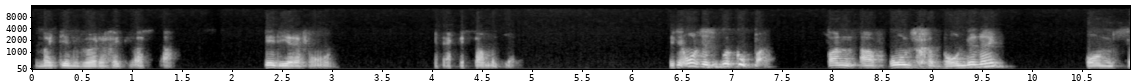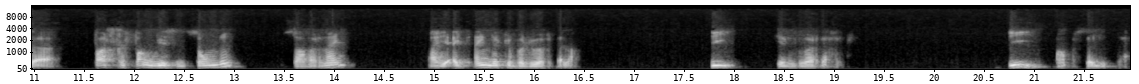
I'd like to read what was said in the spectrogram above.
my teenwoordigheid was daar. Sê die Here vir ons ek is saam met julle. Dis ons is ook op pad van af ons gebondenheid ons uh, vasgevang wees in sonde, sawernheid, na die uiteindelike beloofde land. Die teenwoordigheid. Die absolute.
